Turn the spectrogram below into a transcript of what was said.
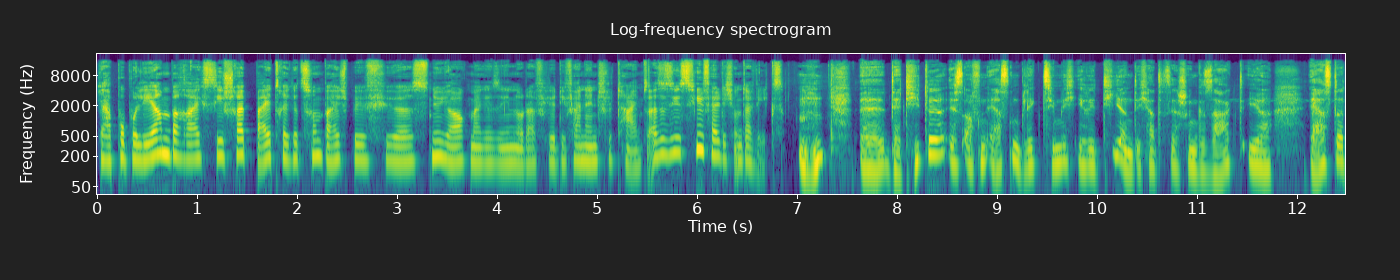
ja, populären Bereich. Sie schreibt Beiträge zum Beispiel fürs New York Magazine oder für die Financial Times. Also sie ist vielfältig unterwegs. Mhm. Äh, der Titel ist auf den ersten Blick ziemlich irritierend. Ich hatte es ja schon gesagt, Ihr erster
